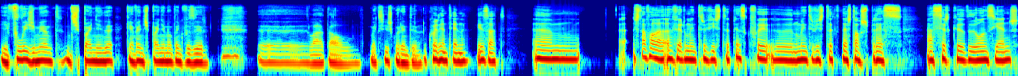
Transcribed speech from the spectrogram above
E felizmente de Espanha, ainda quem vem de Espanha não tem que fazer uh, lá tal, como é que se diz? Quarentena. Quarentena, exato. Um, estava a ver uma entrevista, penso que foi uh, numa entrevista que deste ao Expresso há cerca de 11 anos,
